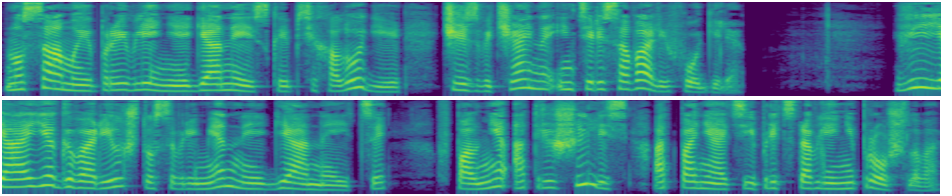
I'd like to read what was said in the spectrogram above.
Но самые проявления геонейской психологии чрезвычайно интересовали Фогеля. Вияя говорил, что современные геонейцы вполне отрешились от понятий и представлений прошлого,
